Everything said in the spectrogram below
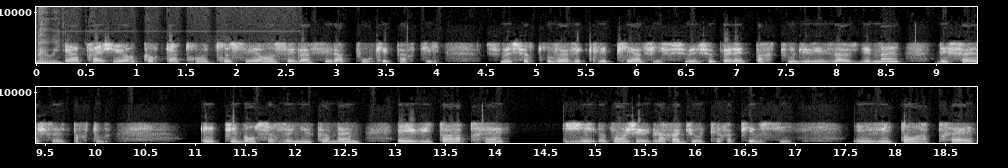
Ben. Et après, j'ai eu encore quatre autres séances et là, c'est la peau qui est partie. Je me suis retrouvée avec les pieds à vif. Je, je peux l'être partout, du visage, des mains, des fesses, partout. Et puis bon, c'est revenu quand même. Et huit ans après, j'ai bon, eu de la radiothérapie aussi. Et huit ans après,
